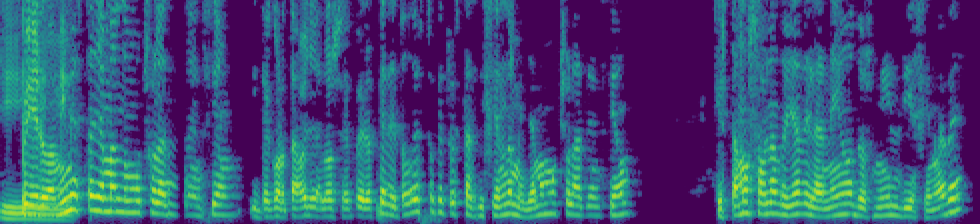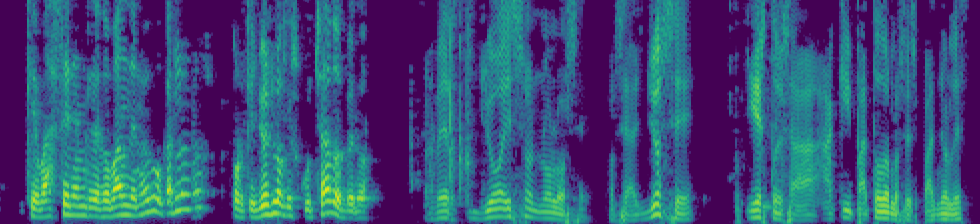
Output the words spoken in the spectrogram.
Y... Pero a mí me está llamando mucho la atención, y te he cortado, ya lo sé, pero es que de todo esto que tú estás diciendo me llama mucho la atención que estamos hablando ya de la Neo 2019, que va a ser en Redobán de nuevo, Carlos, porque yo es lo que he escuchado, pero a ver, yo eso no lo sé. O sea, yo sé, y esto es aquí para todos los españoles,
